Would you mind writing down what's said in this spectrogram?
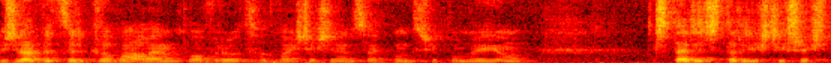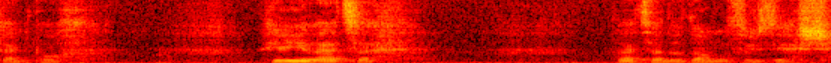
Źle wycyrklowałem powrót o 27 sekund się pomylią. 4,46 tempo. I lecę. Lecę do domu coś zjeść.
